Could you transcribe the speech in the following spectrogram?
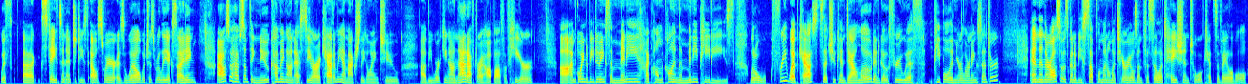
with uh, states and entities elsewhere as well, which is really exciting. I also have something new coming on SCR Academy. I'm actually going to uh, be working on that after I hop off of here. Uh, I'm going to be doing some mini, I call, I'm calling them mini PDs, little free webcasts that you can download and go through with people in your learning center. And then there also is going to be supplemental materials and facilitation toolkits available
